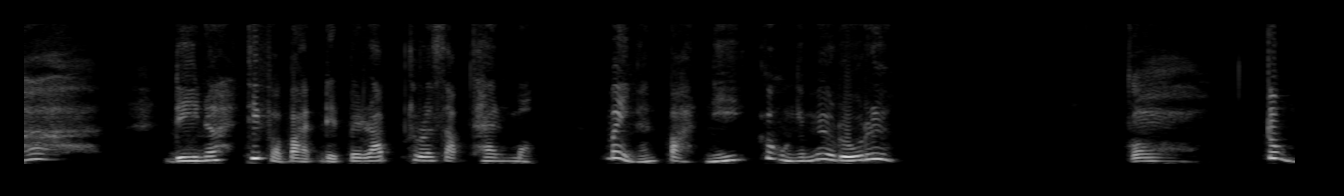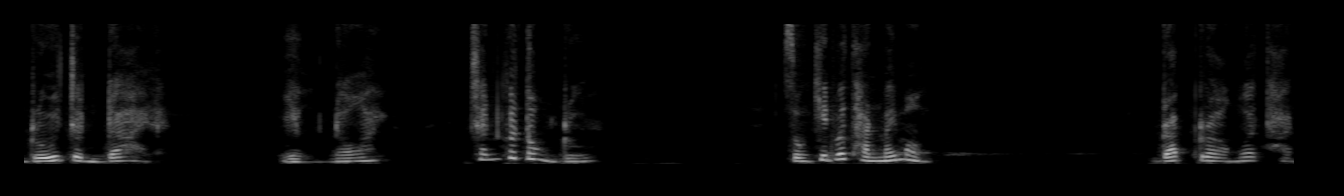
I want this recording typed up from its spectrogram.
ฮ่าดีนะที่ฝาบาทเด็ดไปรับโทรศัพท์แทนหม่อม ไม่งั้นป่านนี้ก็คงยังไม่รู้เรื่อง ก็ต้องรู้จนได้ อย่างน้อย ฉันก็ต้องรู้ ทรงคิดว่าทันไหมหม่อม รับรองว่าทัน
